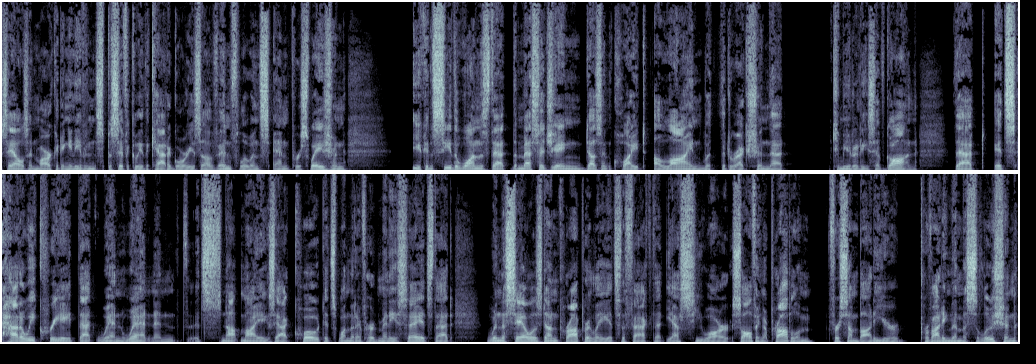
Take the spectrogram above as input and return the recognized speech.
sales and marketing, and even specifically the categories of influence and persuasion, you can see the ones that the messaging doesn't quite align with the direction that communities have gone. That it's how do we create that win win? And it's not my exact quote, it's one that I've heard many say. It's that when the sale is done properly, it's the fact that yes, you are solving a problem for somebody, you're providing them a solution.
